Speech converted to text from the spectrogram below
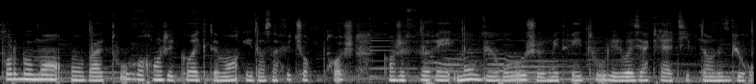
pour le moment, on va tout ranger correctement et dans un futur proche, quand je ferai mon bureau, je mettrai tous les loisirs créatifs dans le bureau.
